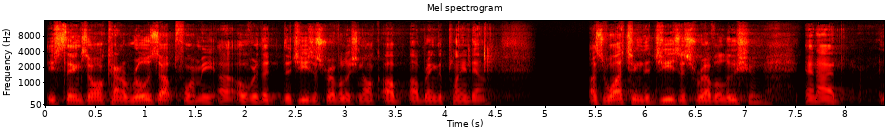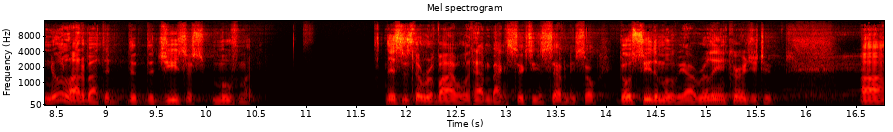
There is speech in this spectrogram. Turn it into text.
These things all kind of rose up for me uh, over the, the Jesus Revolution. I'll, I'll, I'll bring the plane down. I was watching the Jesus Revolution, and I knew a lot about the, the, the Jesus movement. This is the revival that happened back in 1670. So go see the movie. I really encourage you to. Uh,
